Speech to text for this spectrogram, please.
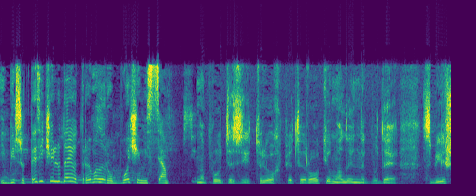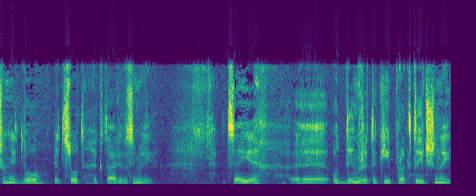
і більше тисячі людей отримали робочі місця. На протязі 3-5 років малинник буде збільшений до 500 гектарів землі. Це є е, один вже такий практичний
